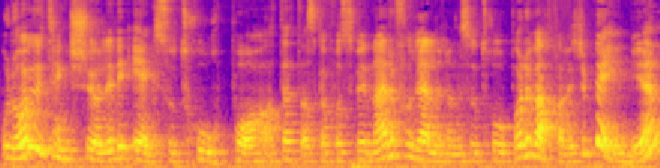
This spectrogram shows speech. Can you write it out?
Og da har jeg jo tenkt sjøl, er det jeg som tror på at dette skal forsvinne? Er det foreldrene som tror på det? I hvert fall ikke babyen.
